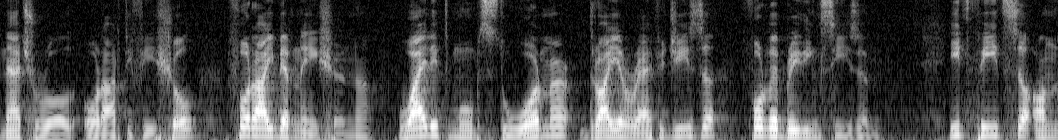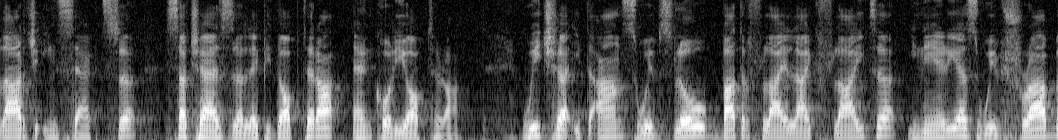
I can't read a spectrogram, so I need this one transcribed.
natural or artificial, for hibernation, while it moves to warmer, drier refuges for the breeding season. It feeds on large insects such as uh, Lepidoptera and Coleoptera, which uh, it hunts with slow butterfly-like flight uh, in areas with shrub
